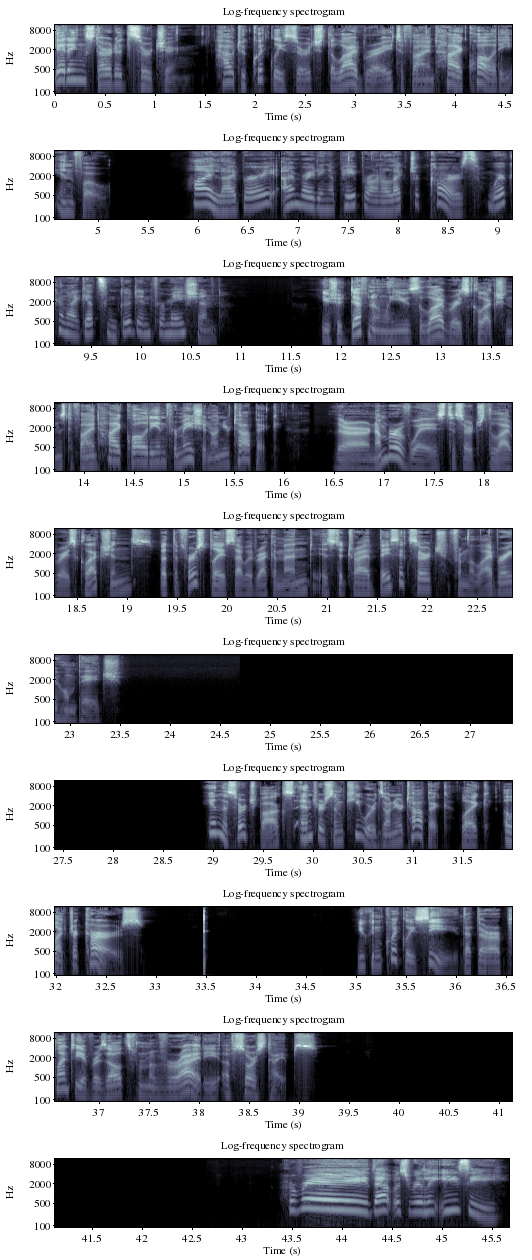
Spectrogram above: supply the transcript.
Getting started searching. How to quickly search the library to find high-quality info. Hi, library. I'm writing a paper on electric cars. Where can I get some good information? You should definitely use the library's collections to find high-quality information on your topic. There are a number of ways to search the library's collections, but the first place I would recommend is to try a basic search from the library homepage. In the search box, enter some keywords on your topic, like electric cars. You can quickly see that there are plenty of results from a variety of source types. Hooray! That was really easy.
